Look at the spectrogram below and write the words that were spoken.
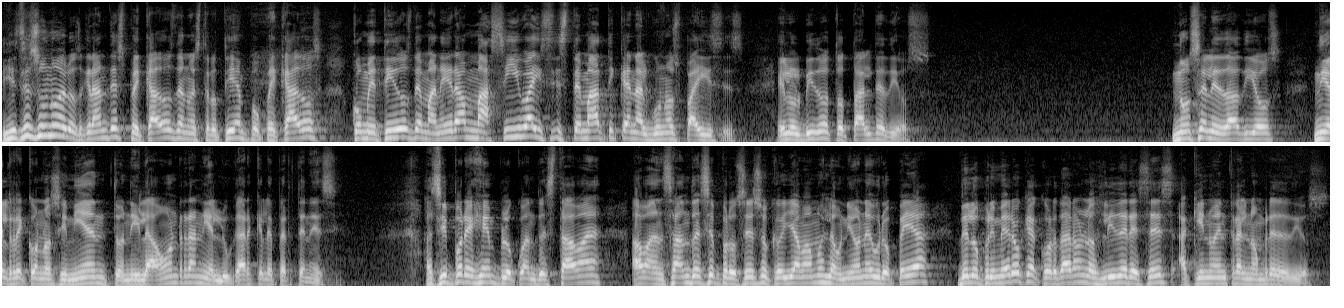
Y ese es uno de los grandes pecados de nuestro tiempo, pecados cometidos de manera masiva y sistemática en algunos países, el olvido total de Dios. No se le da a Dios ni el reconocimiento, ni la honra, ni el lugar que le pertenece. Así, por ejemplo, cuando estaba avanzando ese proceso que hoy llamamos la Unión Europea, de lo primero que acordaron los líderes es, aquí no entra el nombre de Dios.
